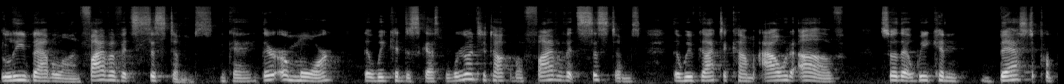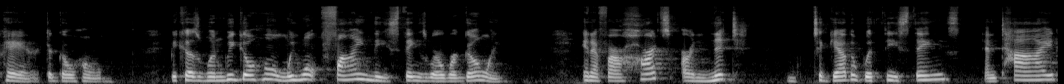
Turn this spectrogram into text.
leave Babylon, five of its systems. Okay. There are more that we could discuss, but we're going to talk about five of its systems that we've got to come out of so that we can best prepare to go home. Because when we go home, we won't find these things where we're going. And if our hearts are knit together with these things and tied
